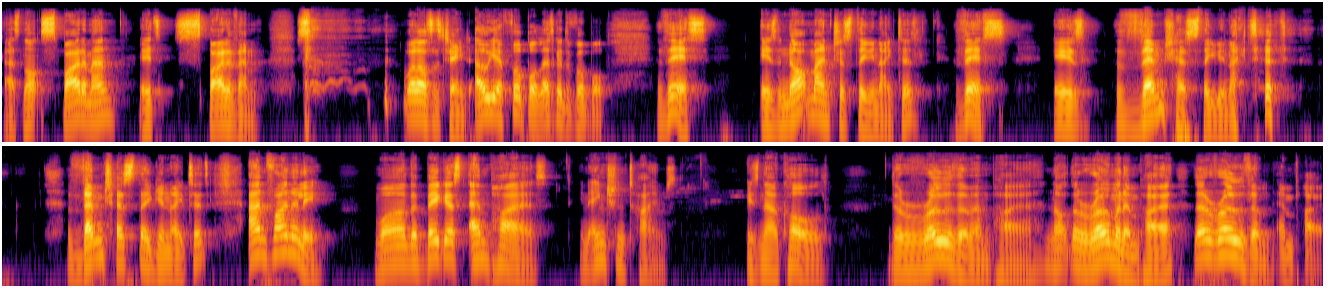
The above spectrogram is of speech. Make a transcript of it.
That's not Spider Man. It's spider them. what else has changed? Oh yeah, football. Let's go to football. This is not Manchester United. This is Themchester United. Themchester United. And finally, one of the biggest empires in ancient times is now called the Rothem Empire, not the Roman Empire, the Rothem Empire.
